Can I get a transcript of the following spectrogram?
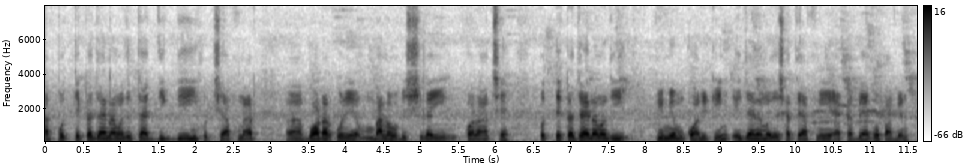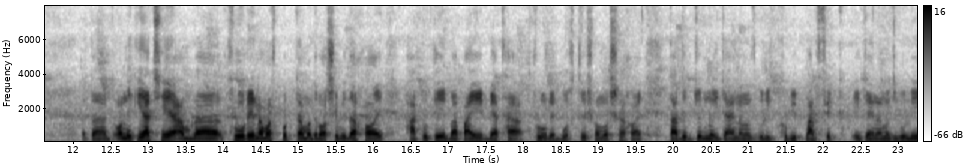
আর প্রত্যেকটা জায়নামাজের চারদিক দিয়েই হচ্ছে আপনার বর্ডার করে ভালোভাবে সেলাই করা আছে। প্রত্যেকটা জায়নামাজি প্রিমিয়াম কোয়ালিটি এই জায়নামাজের সাথে আপনি একটা ব্যাগও পাবেন। তা অনেকে আছে, আমরা ফ্লোরে নামাজ পড়তে আমাদের অসুবিধা হয়, হাঁটুতে বা পায়ে ব্যথা ফ্লোরে বসতে সমস্যা হয়। তাদের জন্য এই জায়নামাজগুলি খুবই পারফেক্ট এই জায়নামাজগুলি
